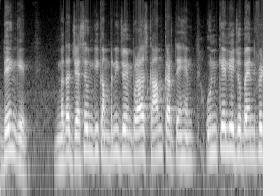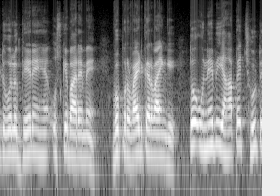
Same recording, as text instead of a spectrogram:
देंगे। मतलब जैसे उनकी कंपनी जो एम्प्लॉयज़ काम करते हैं, उनके लिए जो बेनिफिट वो लोग दे रहे हैं, उसके बारे में वो प्रोवाइड करवाएँगे तो उन्हें भी यहाँ पे छूट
